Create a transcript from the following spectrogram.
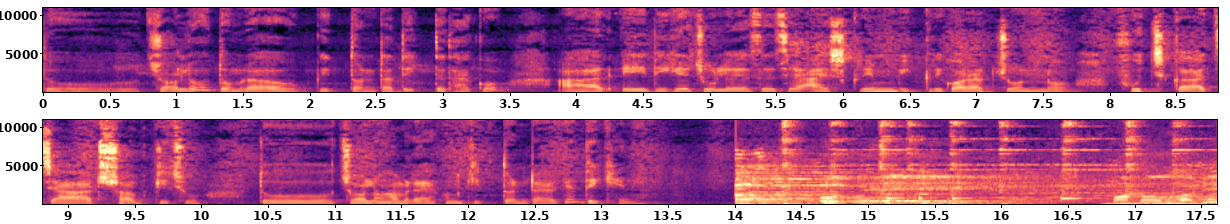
তো চলো তোমরাও কীর্তনটা দেখতে থাকো। আর এইদিকে চলে এসেছে আইসক্রিম বিক্রি করার জন্য, ফুচকা, চাট সব কিছু তো চলো আমরা এখন কীর্তনটা আগে দেখে নিই। মনোভাবে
